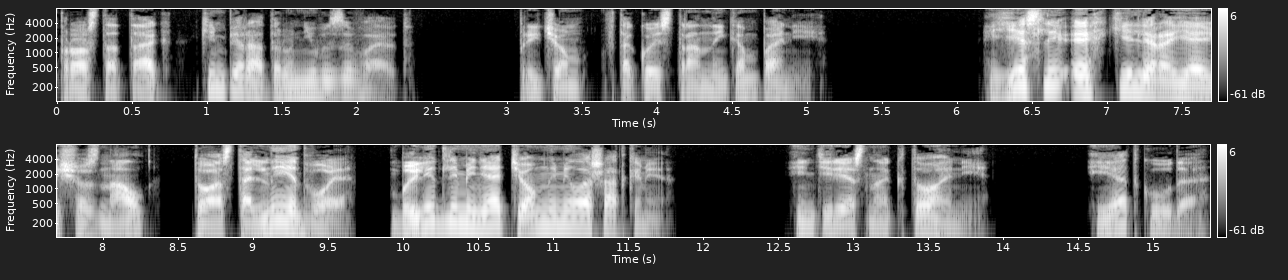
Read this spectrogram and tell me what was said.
Просто так к императору не вызывают. Причем в такой странной компании. Если Эхкиллера я еще знал, то остальные двое были для меня темными лошадками. Интересно, кто они и откуда?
